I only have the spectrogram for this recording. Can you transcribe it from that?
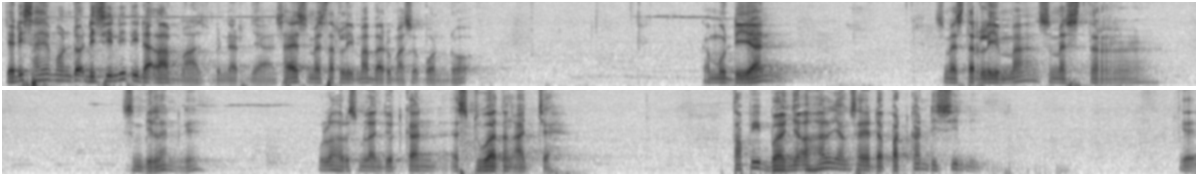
Jadi saya mondok di sini tidak lama sebenarnya. Saya semester lima baru masuk pondok. Kemudian semester lima, semester sembilan, ke? Kula harus melanjutkan S2 teng Aceh. Tapi banyak hal yang saya dapatkan di sini. Ya,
